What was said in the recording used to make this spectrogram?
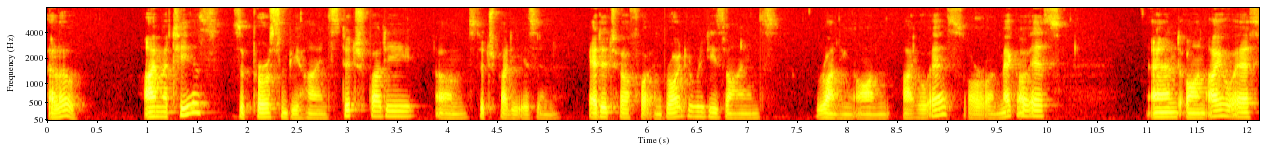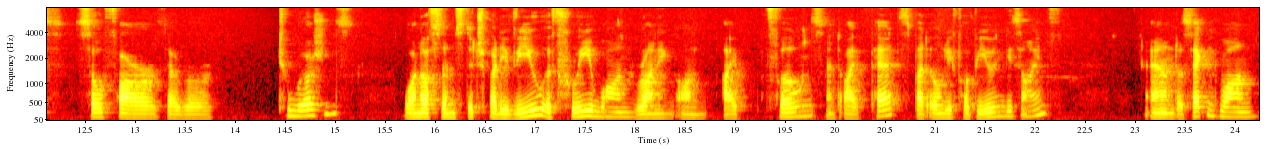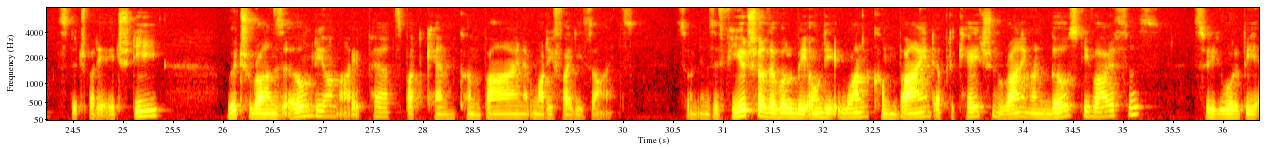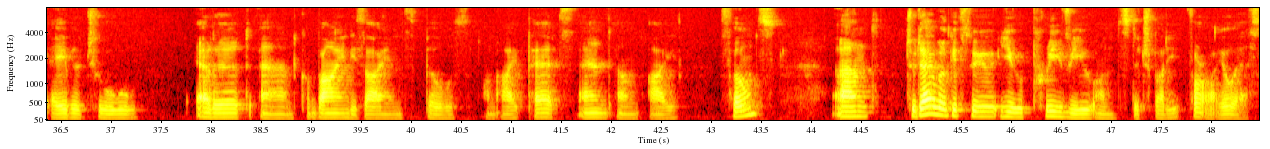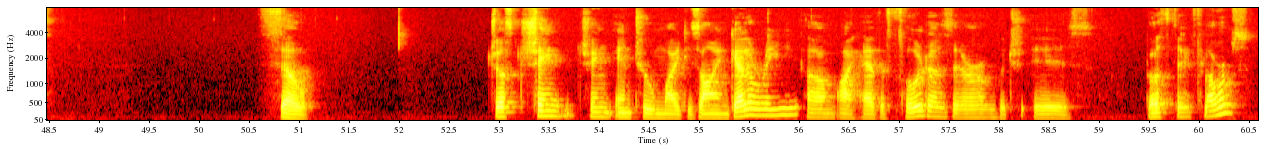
Hello, I'm Matthias, the person behind StitchBuddy. Um, StitchBuddy is an editor for embroidery designs running on iOS or on macOS. And on iOS, so far there were two versions. One of them, StitchBuddy View, a free one running on iPhones and iPads, but only for viewing designs. And a second one, StitchBuddy HD, which runs only on iPads but can combine and modify designs. So in the future there will be only one combined application running on both devices, so you will be able to edit and combine designs both on iPads and on iPhones. And today I will give you a preview on StitchBuddy for iOS. So just changing into my design gallery, um, I have a folder there which is birthday flowers.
